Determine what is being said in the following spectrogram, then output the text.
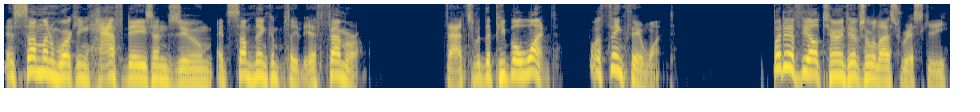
as someone working half days on Zoom at something completely ephemeral. That's what the people want, or think they want. But if the alternatives were less risky,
